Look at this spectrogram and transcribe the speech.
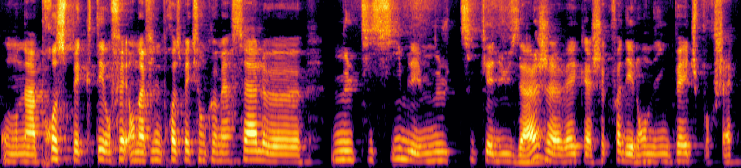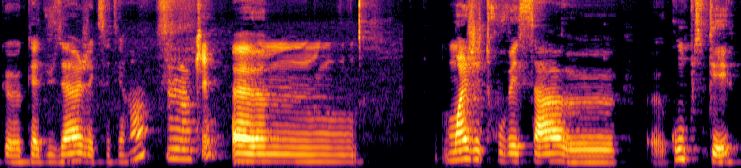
on a prospecté, on, fait, on a fait une prospection commerciale multi-cible et multi-cas d'usage, avec à chaque fois des landing pages pour chaque cas d'usage, etc. Ok moi, j'ai trouvé ça compliqué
